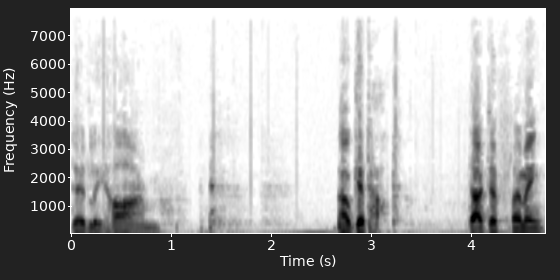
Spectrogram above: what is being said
deadly harm. Now get out. Dr. Fleming,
